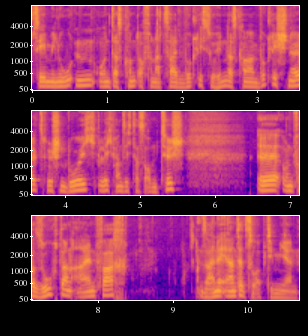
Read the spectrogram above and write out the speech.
10 Minuten und das kommt auch von der Zeit wirklich so hin. Das kann man wirklich schnell zwischendurch, legt man sich das auf den Tisch äh, und versucht dann einfach seine Ernte zu optimieren.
